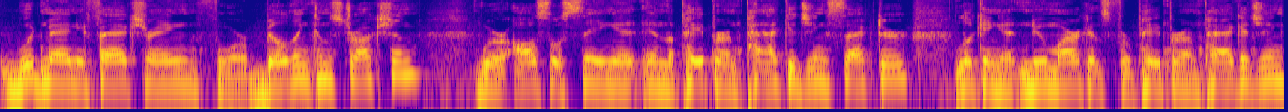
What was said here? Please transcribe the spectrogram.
wood manufacturing for building construction. We're also seeing it in the paper and packaging sector, looking at new markets for paper and packaging.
